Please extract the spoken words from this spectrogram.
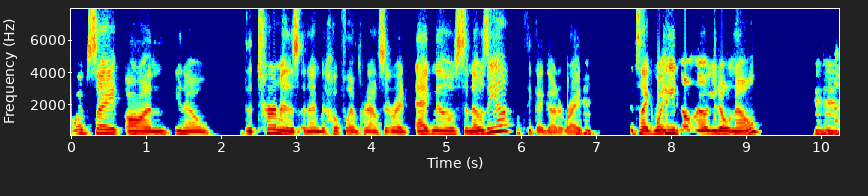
my website on, you know, the term is, and I'm hopefully I'm pronouncing it right, agnosynosia. I think I got it right. Mhm. It's like what you don't know, you don't know. hmm I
